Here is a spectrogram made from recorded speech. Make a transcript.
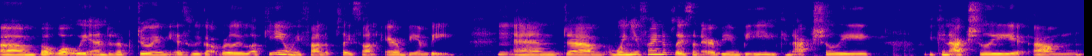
Um, but what we ended up doing is we got really lucky and we found a place on Airbnb. Mm. And um, when you find a place on Airbnb, you can actually you can actually um,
